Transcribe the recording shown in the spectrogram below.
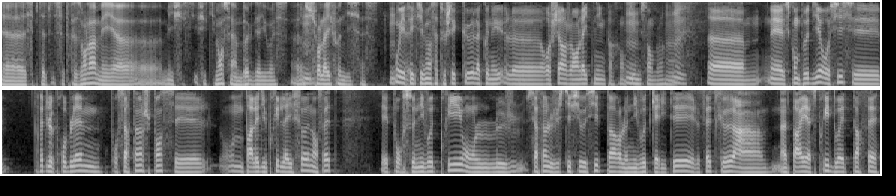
Euh, c'est peut-être cette raison-là, mais, euh, mais effectivement, c'est un bug d'iOS euh, Mhm. sur l'iPhone 10S. Oui, effectivement, ça touchait que la recharge en Lightning, par contre, Mm. il me semble. Oui. Euh, et ce qu'on peut dire aussi, c'est. En fait, le problème pour certains, je pense, c'est. On parlait du prix de l'iPhone, en fait. Et pour ce niveau de prix, on le, ju- certains le justifient aussi par le niveau de qualité et le fait qu'un un appareil à ce prix doit être parfait.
